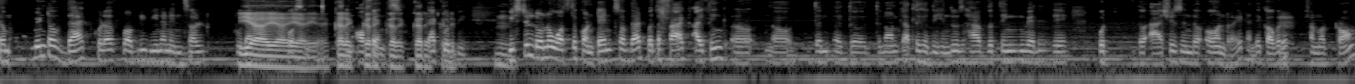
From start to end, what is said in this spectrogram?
the moment of that could have probably been an insult to Yeah, that yeah, yeah, person. yeah. Correct, correct, offense. correct, correct. that could correct. be Hmm. we still don't know what's the contents of that but the fact i think uh, uh, the, uh, the the non-catholics or the hindus have the thing where they put the ashes in the urn right and they cover it if i'm not wrong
